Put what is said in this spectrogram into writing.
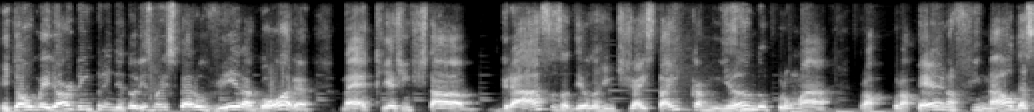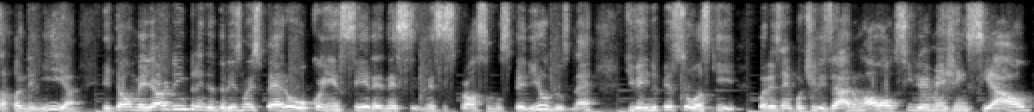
Então, o melhor do empreendedorismo eu espero ver agora, né? Que a gente está, graças a Deus, a gente já está encaminhando para uma para a perna final dessa pandemia. Então, o melhor do empreendedorismo eu espero conhecer nesse, nesses próximos períodos, né? Que vem de pessoas que, por exemplo, utilizaram lá o auxílio emergencial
